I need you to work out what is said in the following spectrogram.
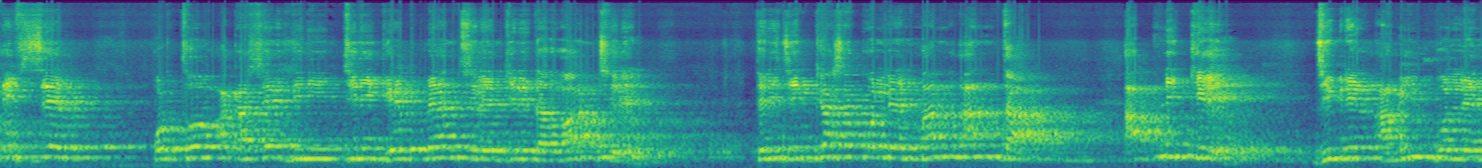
হিফসের প্রথম আকাশের যিনি যিনি গেটম্যান ছিলেন, যিনি দরবার ছিলেন, তিনি জিজ্ঞাসা করলেন, মান আন্তা? আপনি কে? জিবরিল আমিন বললেন,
